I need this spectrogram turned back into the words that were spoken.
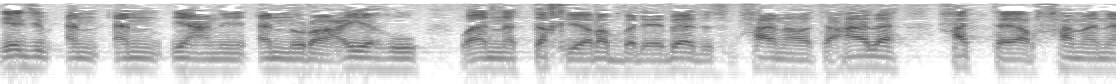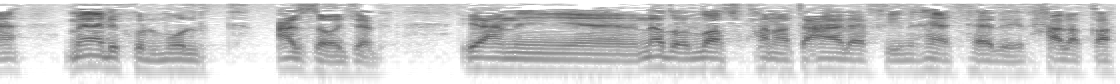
يجب ان أن يعني أن نراعيه وأن نتقي رب العباد سبحانه وتعالى حتى يرحمنا مالك الملك عز وجل. يعني ندعو الله سبحانه وتعالى في نهاية هذه الحلقة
